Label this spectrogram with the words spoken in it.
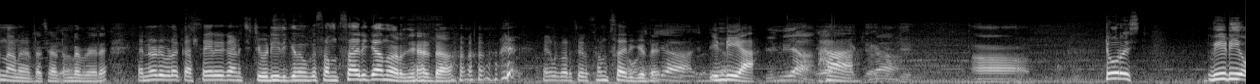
എന്നാണ് കേട്ടോ ചേട്ടന്റെ പേര്. എന്നോട് ഇവിടെ കസേര കാണിച്ചിട്ട് ഇവിടെ ഇരിക്കുന്ന നമുക്ക് സംസാരിക്കാന്ന് പറഞ്ഞു കേട്ടോ. ഞങ്ങൾ കുറച്ച് സംസാരിക്കട്ടെ. India. Tourist video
